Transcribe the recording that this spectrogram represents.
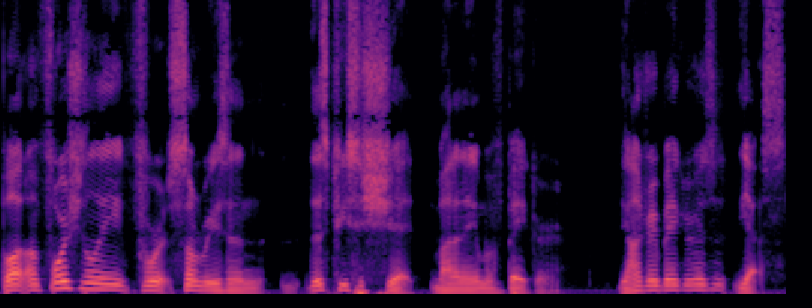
But unfortunately, for some reason, this piece of shit by the name of Baker, DeAndre Baker, is it? Yes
